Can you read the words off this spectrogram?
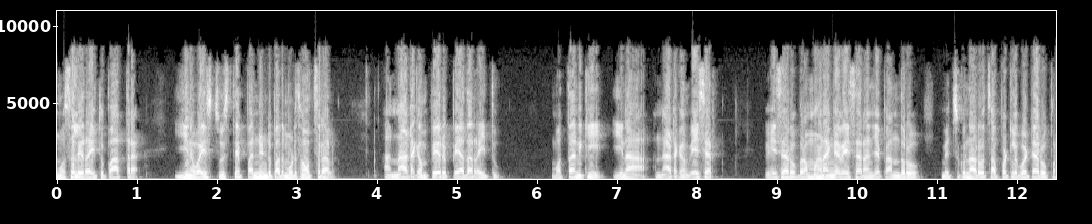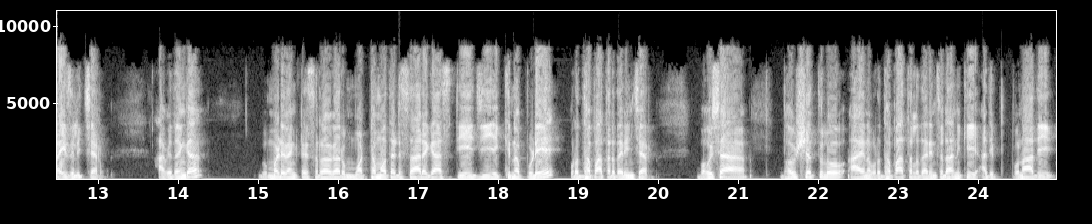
ముసలి రైతు పాత్ర. ఈయన వయసు చూస్తే పన్నెండు పదమూడు సంవత్సరాలు. ఆ నాటకం పేరు పేద రైతు. మొత్తానికి ఈయన నాటకం వేశారు. వేశారు బ్రహ్మాండంగా వేశారని చెప్పి అందరూ మెచ్చుకున్నారు చప్పట్లు కొట్టారు ప్రైజులు ఇచ్చారు. ఆ విధంగా గుమ్మడి వెంకటేశ్వరరావు గారు మొట్టమొదటిసారిగా స్టేజీ ఎక్కినప్పుడే వృద్ధపాత్ర ధరించారు. బహుశా భవిష్యత్తులో ఆయన వృద్ధపాత్రలు ధరించడానికి అది పునాది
